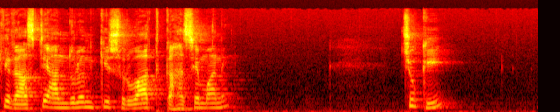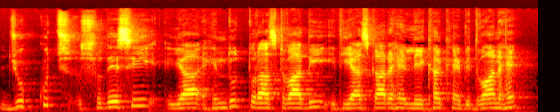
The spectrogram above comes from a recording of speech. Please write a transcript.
कि राष्ट्रीय आंदोलन की शुरुआत कहाँ से माने? चूँकि, जो कुछ स्वदेशी या हिंदुत्व राष्ट्रवादी इतिहासकार हैं, लेखक हैं, विद्वान हैं,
